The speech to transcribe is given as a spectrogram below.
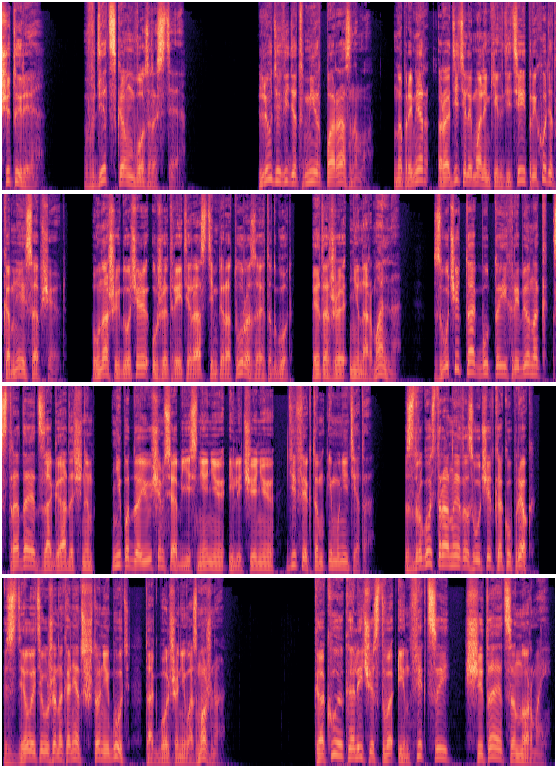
4. В детском возрасте. Люди видят мир по-разному. Например, родители маленьких детей приходят ко мне и сообщают. У нашей дочери уже третий раз температура за этот год. Это же ненормально. Звучит так, будто их ребенок страдает загадочным, не поддающимся объяснению и лечению дефектом иммунитета. С другой стороны, это звучит как упрек. Сделайте уже, наконец, что-нибудь, так больше невозможно. Какое количество инфекций считается нормой?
